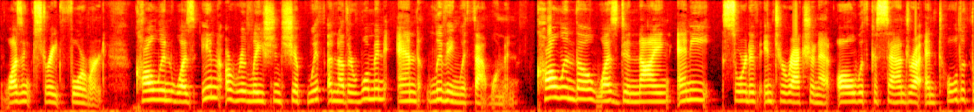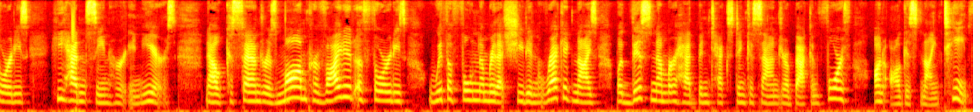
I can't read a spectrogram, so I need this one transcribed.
wasn't straightforward. Colin was in a relationship with another woman and living with that woman. Colin, though, was denying any sort of interaction at all with Kassanndra and told authorities he hadn't seen her in years. Now, Kassanndra's mom provided authorities with a phone number that she didn't recognize, but this number had been texting Kassanndra back and forth on August 19th.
